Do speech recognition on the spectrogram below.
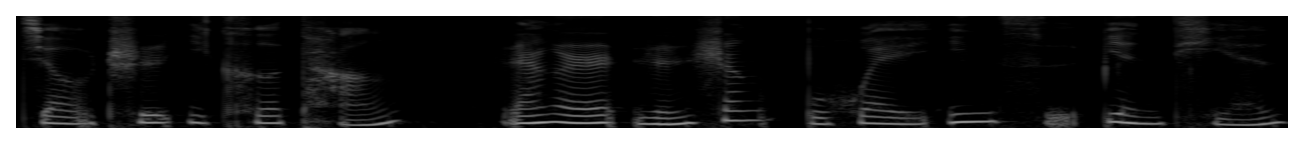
就吃一颗糖。然而人生不会因此变甜，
